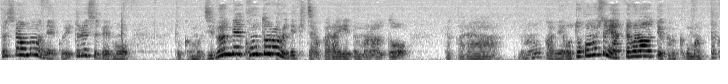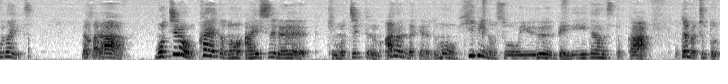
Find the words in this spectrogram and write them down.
私はもうねクリトリスでもとかも自分でコントロールできちゃうから入れてもらうと。だからなんかね男の人にやってもらおうっていう感覚全くないです。だからもちろん彼との愛する気持ちっていうのもあるんだけれども日々のそういうベリーダンスとか例えばちょっと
